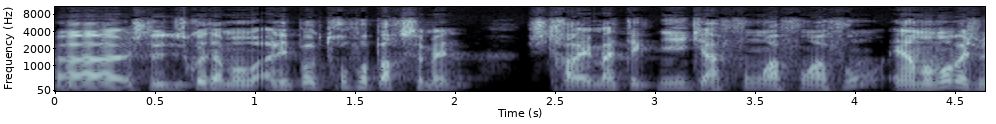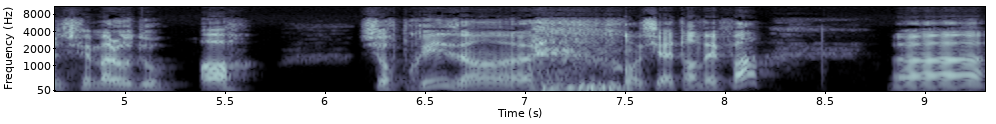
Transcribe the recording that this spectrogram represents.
euh, je faisais du squat à, l'époque trois fois par semaine. Je travaillais ma technique à fond, à fond, à fond, et à un moment, bah, je me suis fait mal au dos. Oh, surprise, hein, on s'y attendait pas. Euh,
